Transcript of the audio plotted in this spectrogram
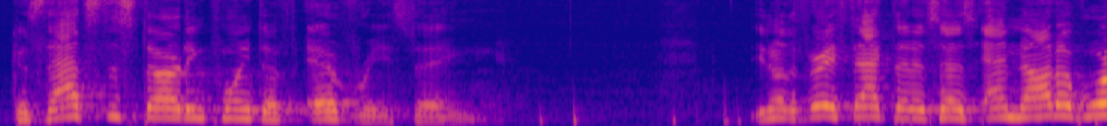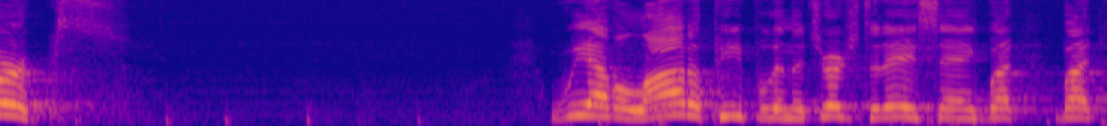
Because that's the starting point of everything. You know, the very fact that it says, and not of works. We have a lot of people in the church today saying, but, but,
